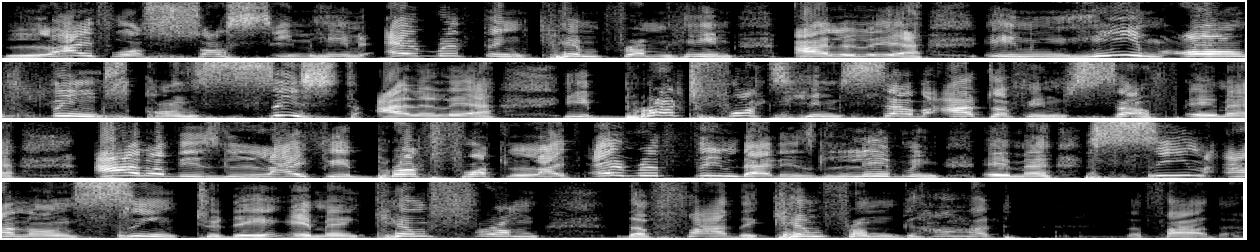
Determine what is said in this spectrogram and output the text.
Life was sourced in Him. Everything came from Him. Hallelujah. In Him, all things consist. Hallelujah. He brought forth Himself out of Himself. Amen. Out of His life, He brought forth life. Every everything that is living, amen, seen and unseen today, amen, came from the Father, came from God, the Father.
